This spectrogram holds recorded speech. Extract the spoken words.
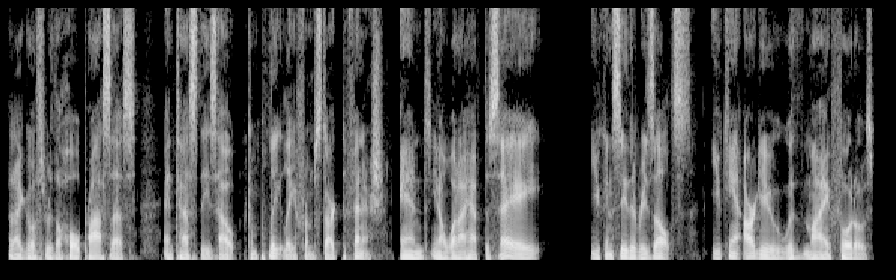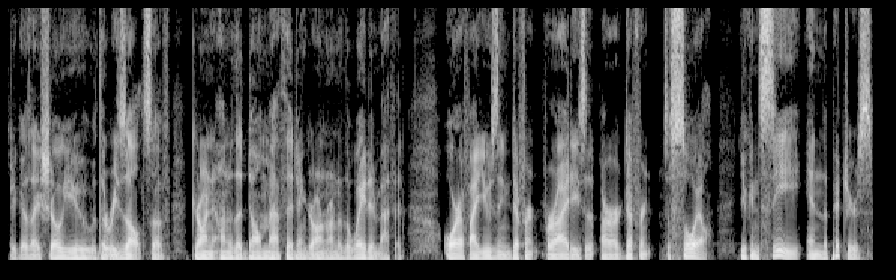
that I go through the whole process and test these out completely from start to finish. And, you know, what I have to say, you can see the results. You can't argue with my photos because I show you the results of growing under the dome method and growing under the weighted method. Or if I using different varieties or different soil, you can see in the pictures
